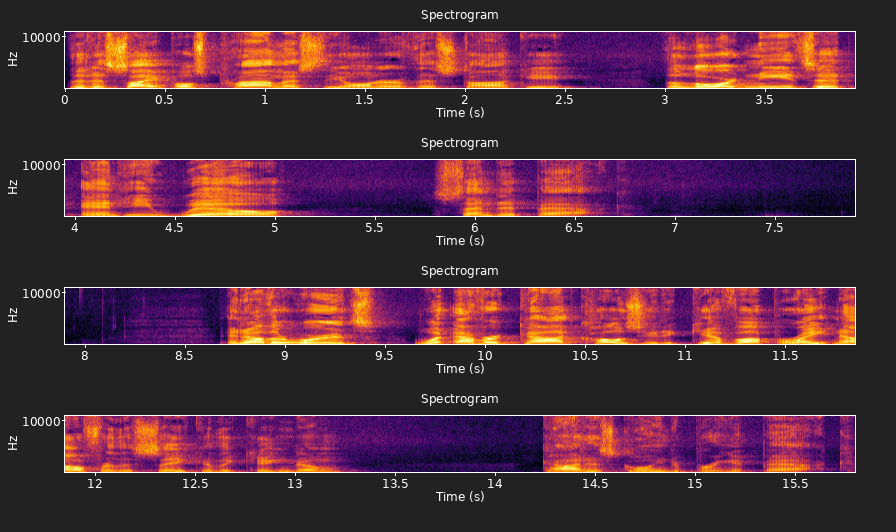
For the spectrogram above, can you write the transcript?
The disciples promised the owner of this donkey, the Lord needs it and he will send it back. In other words, whatever God calls you to give up right now for the sake of the kingdom, God is going to bring it back.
